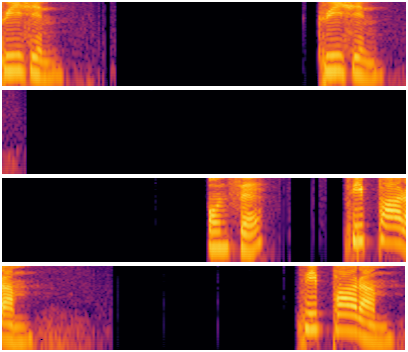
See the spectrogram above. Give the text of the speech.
귀신, 귀신. 11. 휘파람, 휘파람, 휘파람.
